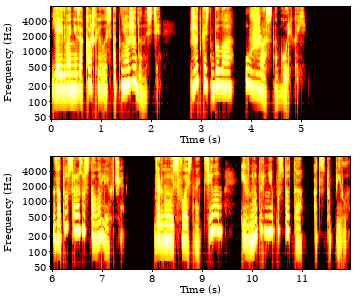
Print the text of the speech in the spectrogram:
Я едва не закашлялась от неожиданности. Жидкость была ужасно горькой. Зато сразу стало легче. Вернулась власть над телом, и внутренняя пустота отступила.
